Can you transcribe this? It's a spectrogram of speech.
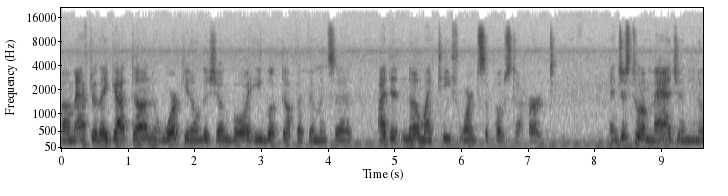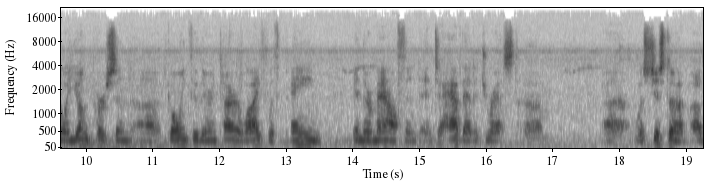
um, after they got done working on this young boy, he looked up at them and said, "I didn't know my teeth weren't supposed to hurt." And just to imagine, you know, a young person uh, going through their entire life with pain in their mouth and, and to have that addressed um, uh, was just a, a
